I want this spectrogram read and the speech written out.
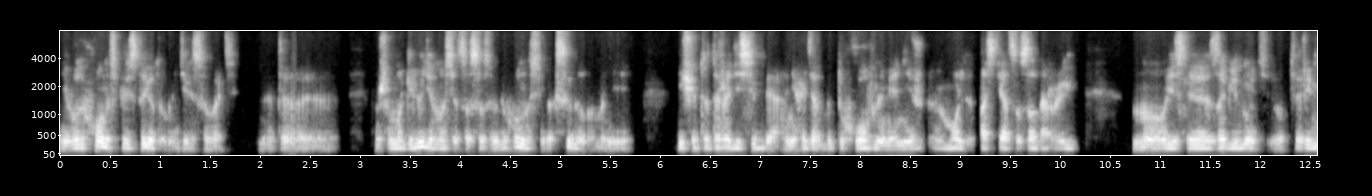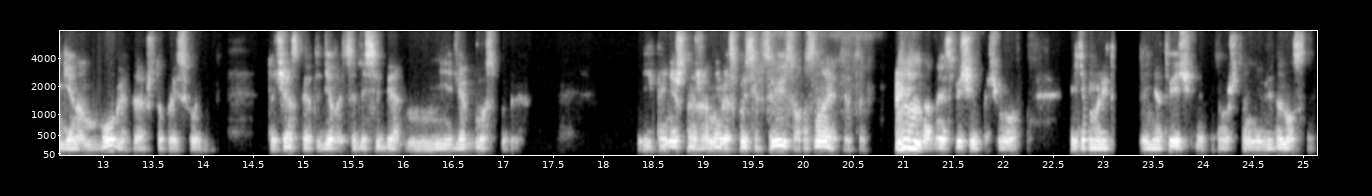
Его духовность перестает его интересовать. Это, потому что многие люди носятся со своей духовностью как с идолом. Они ищут это ради себя. Они хотят быть духовными, они молят, постятся за дары. Но если заглянуть вот рентгеном Бога, да, что происходит, то часто это делается для себя, не для Господа. И, конечно же, ну, Господь сердцевец, Он знает это. Одна из причин, почему эти молитвы не отвечены, потому что они вредоносны.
